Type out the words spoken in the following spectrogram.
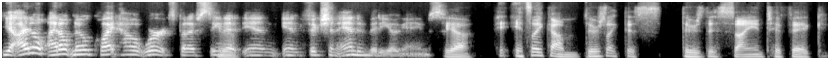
yeah, I don't I don't know quite how it works, but I've seen Yeah. it in in fiction and in video games. Yeah. It's like um there's like this there's this scientific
